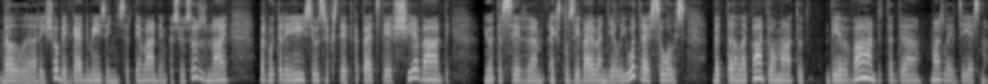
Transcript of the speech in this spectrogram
vēl arī šobrīd gaidām īsiņas ar tiem vārdiem, kas jūs uzrunāja. Varbūt arī īsi uzrakstiet, kāpēc tieši šie vārdi uh, jo tas ir um, eksplozīvā evaņģēlīja otrais solis, bet, uh, lai pārdomātu Dieva vārdu, tad uh, mazliet dziesma.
